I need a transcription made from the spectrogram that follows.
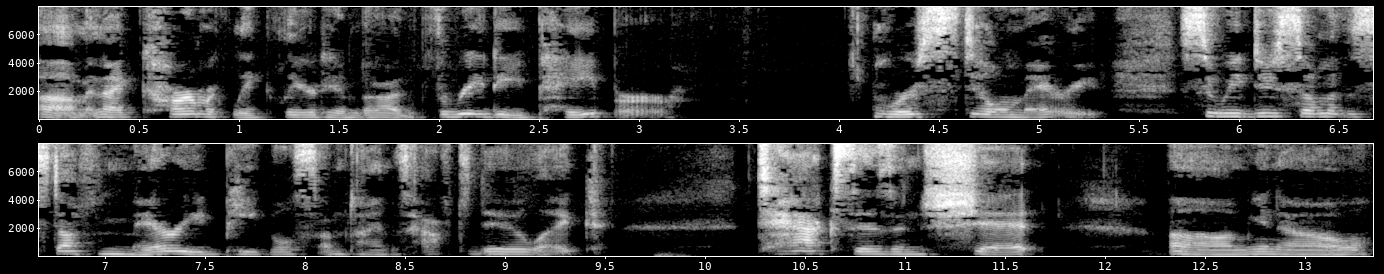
Um, and I karmically cleared him, but on 3D paper, we're still married. So we do some of the stuff married people sometimes have to do, like taxes and shit. Um, you know,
